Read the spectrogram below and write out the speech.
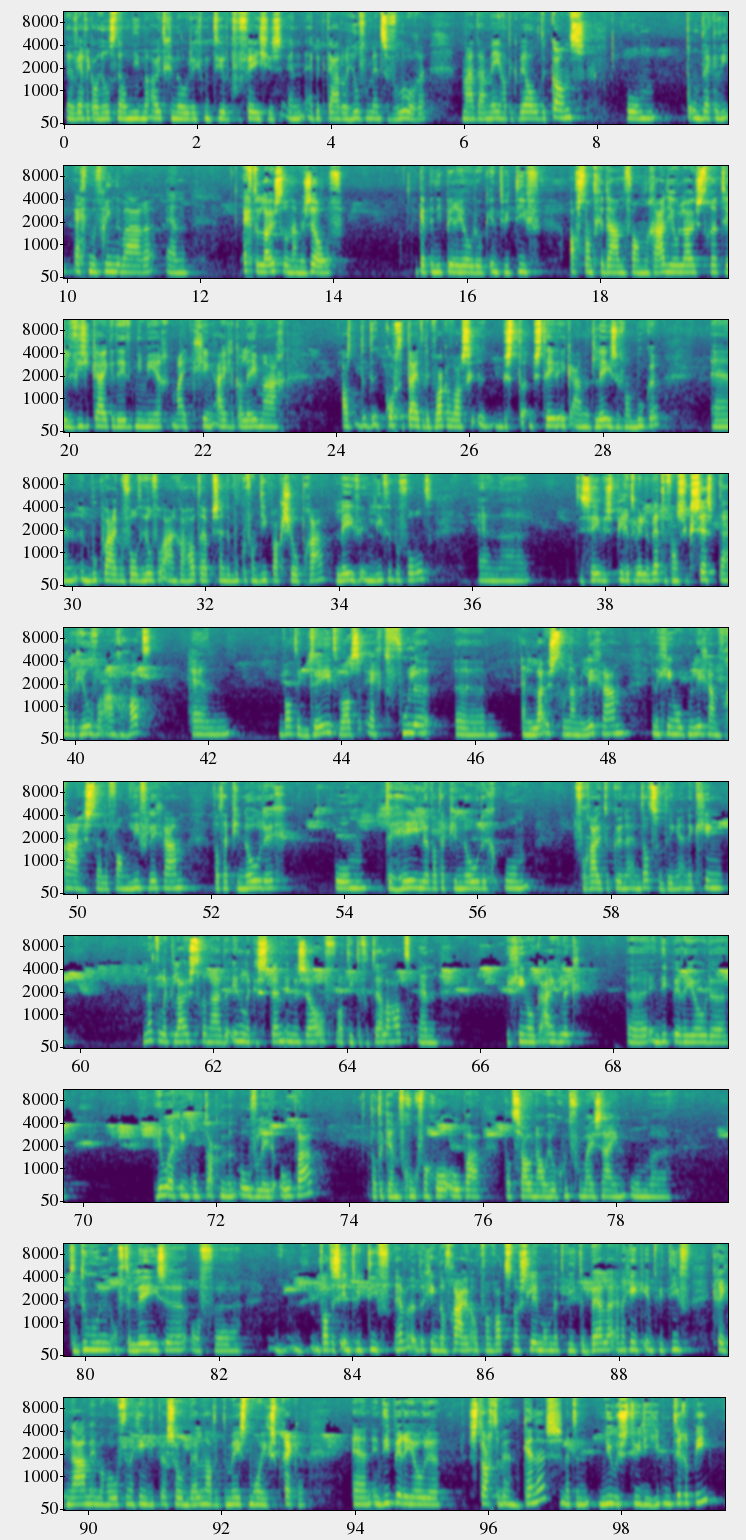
werd ik al heel snel niet meer uitgenodigd natuurlijk voor feestjes. En heb ik daardoor heel veel mensen verloren. Maar daarmee had ik wel de kans om te ontdekken wie echt mijn vrienden waren. En echt te luisteren naar mezelf. Ik heb in die periode ook intuïtief afstand gedaan van radio luisteren. Televisie kijken deed ik niet meer. Maar ik ging eigenlijk alleen maar... Als de, de korte tijd dat ik wakker was, besteedde ik aan het lezen van boeken... En een boek waar ik bijvoorbeeld heel veel aan gehad heb, zijn de boeken van Deepak Chopra. Leven in Liefde bijvoorbeeld. En uh, de zeven spirituele wetten van succes. Daar heb ik heel veel aan gehad. En wat ik deed was echt voelen uh, en luisteren naar mijn lichaam. En ik ging ook mijn lichaam vragen stellen van lief lichaam, wat heb je nodig om te helen? Wat heb je nodig om vooruit te kunnen en dat soort dingen. En ik ging letterlijk luisteren naar de innerlijke stem in mezelf, wat die te vertellen had. En ik ging ook eigenlijk uh, in die periode heel erg in contact met mijn overleden opa. Dat ik hem vroeg van, goh opa, wat zou nou heel goed voor mij zijn om uh, te doen of te lezen of... Uh, wat is intuïtief? Er ging dan vragen ook van wat is nou slim om met wie te bellen. En dan ging ik intuïtief, kreeg namen in mijn hoofd en dan ging die persoon bellen. En dan had ik de meest mooie gesprekken. En in die periode startte een kennis met een nieuwe studie hypnotherapie.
